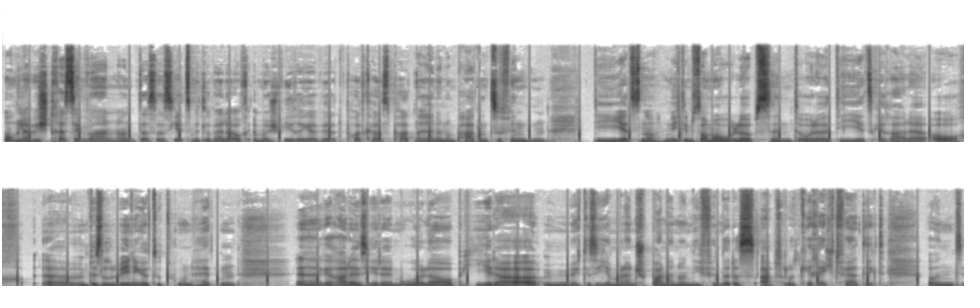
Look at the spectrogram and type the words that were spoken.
unglaublich stressig waren und dass es jetzt mittlerweile auch immer schwieriger wird, Podcast-Partnerinnen und Partner zu finden, die jetzt noch nicht im Sommerurlaub sind oder die jetzt gerade auch äh, ein bisschen weniger zu tun hätten. Äh, gerade ist jeder im Urlaub, jeder möchte sich einmal entspannen und ich finde das absolut gerechtfertigt. Und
